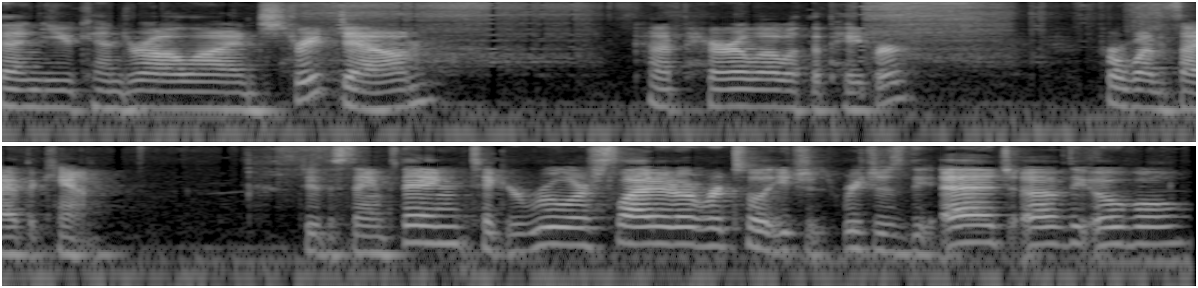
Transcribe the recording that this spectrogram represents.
Then you can draw a line straight down, kind of parallel with the paper for one side of the can. Do the same thing, take your ruler, slide it over until it reaches the edge of the oval,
